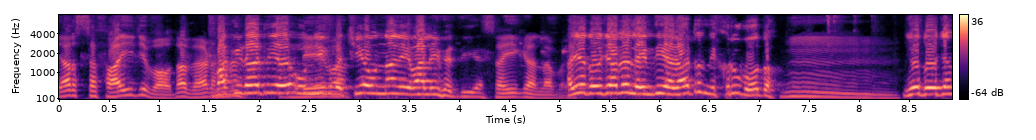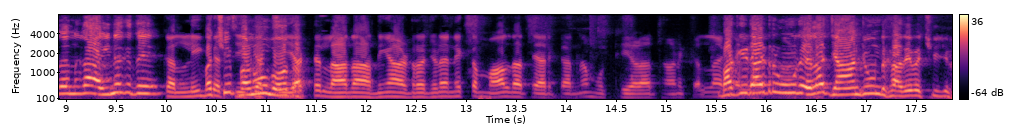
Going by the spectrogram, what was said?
ਯਾਰ ਸਫ਼ਾਈ ਚ ਬਹੁਤ ਆ ਬੈਠ ਬਾਕੀ ਡਾਕਟਰ ਯਾਰ ਉਨੀ ਕੁ ਬੱਚੀ ਆ ਉਹਨਾਂ ਲੇਵਾ ਲਈ ਫਿਰਦੀ ਹੈ ਸਹੀ ਗੱਲ ਆ ਬਈ। ਅਜੇ ਦੋ ਚਾਰ ਦਿਨ ਲੈਂਦੀ ਆ ਡਾਕਟਰ ਨਿਖਰੂ ਬਹੁਤ ਹੂੰ। ਜੇ ਦੋ ਚਾਰ ਦਿਨ ਨਗਾ ਗਈ ਨਾ ਕਿਤੇ ਕੱਲੀ ਬੱਚੀ ਬਣੂ ਬਹੁਤ ਕੱਚੀ ਆ ਢਿੱਲਾਂ ਦੱਸਦੀਆਂ ਆਰਡਰ ਜਿਹੜਾ ਨੇ ਕਮਾਲ ਦਾ ਤਿਆਰ ਕਰਨਾ ਮੁੱਠੀ ਵਾਲਾ ਥਾਣ ਕੱਲਾ ਬਾਕੀ ਡਾਕਟਰ ਉਹ ਦੇਖ ਲੈ ਜਾਨ ਜੂਨ ਦਿਖਾ ਦੇ ਬੱਚੀ ਚ।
